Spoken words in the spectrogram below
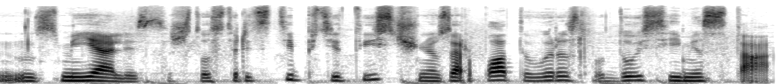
Ну, смеялись, что с 35 тысяч у него зарплата выросла до 700.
